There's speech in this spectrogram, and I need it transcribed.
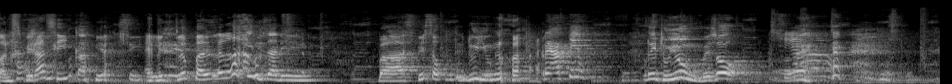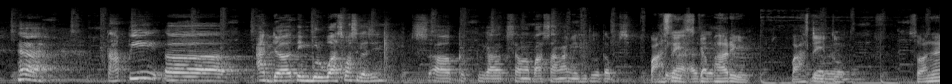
konspirasi Konspirasi. elit global Ini bisa dibahas besok putri duyung. Kreatif. Putri duyung besok. nah, tapi eh, ada timbul was-was gak sih? Ketika sama pasangan kayak gitu atau pasti ketika setiap hari pasti Iya, itu iya. soalnya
